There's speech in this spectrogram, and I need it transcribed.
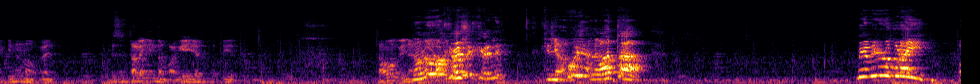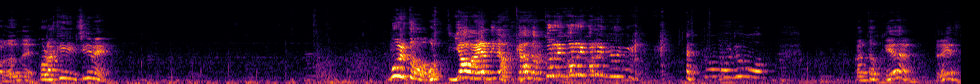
Aquí no nos ven. Que se está viniendo para aquí esto, tío. Estamos bien No, aquí. no, no, que que le. ¡Que le polla, levanta! ¡Mira, mira uno por ahí! ¿Por dónde? Por aquí, sígueme. ¡Muerto! ¡Hostia, vaya tirar casa! ¡Corre, corre, corre! corre! ¡Humo, humo! ¿Cuántos quedan? ¿Tres?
